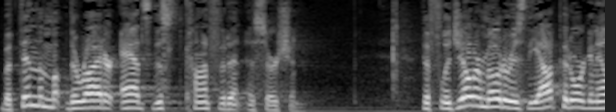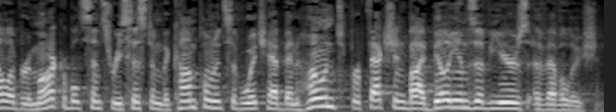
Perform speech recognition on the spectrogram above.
But then the, the writer adds this confident assertion. The flagellar motor is the output organelle of remarkable sensory system, the components of which have been honed to perfection by billions of years of evolution.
